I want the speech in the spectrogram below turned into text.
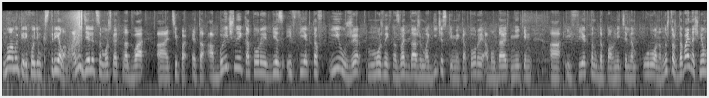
Ну а мы переходим к стрелам. Они делятся, можно сказать, на два а, типа это обычные, которые без эффектов, и уже можно их назвать даже магическими, которые обладают неким а, эффектом дополнительным уроном. Ну что ж, давай начнем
